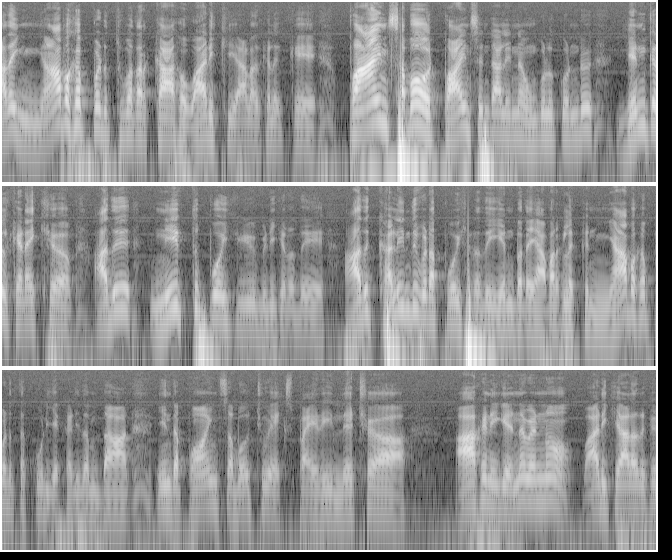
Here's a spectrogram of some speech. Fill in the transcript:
அதை ஞாபகப்படுத்துவதற்காக வாடிக்கையாளர்களுக்கு பாயிண்ட்ஸ் அபவுட் பாயிண்ட்ஸ் என்றால் என்ன? உங்களுக்கு கொண்டு எண்கள் கிடைக்கும். அது நீர்த்து போய் விடுகிறது. அது கழிந்து விட போகிறது என்பதை அவர்களுக்கு ஞாபகப்படுத்தக்கூடிய கடிதம்தான் இந்த points about to expiry letter ஆக நீங்கள் என்ன வேணும்? வாடிக்கையாளருக்கு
